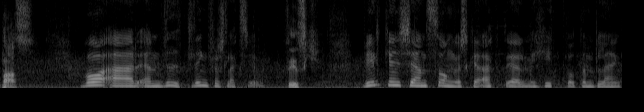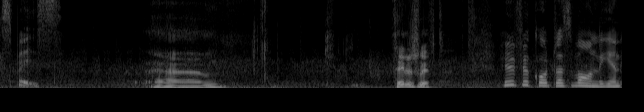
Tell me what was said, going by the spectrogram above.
pass. Vad är en vitling för slags djur? Fisk. Vilken känd sångerska är aktuell med hitlåten Blank Space? Ehm, Taylor Swift. Hur förkortas vanligen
